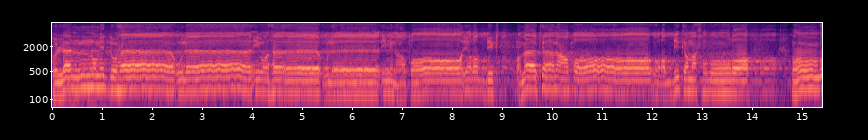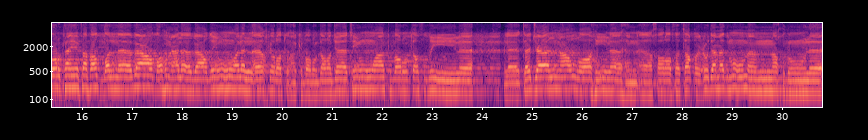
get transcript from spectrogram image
كلا نمد هؤلاء وهؤلاء من عطاء ربك وما كان عطاء ربك محظورا. انظر كيف فضلنا بعضهم على بعض وللآخرة أكبر درجات وأكبر تفضيلا. لا تجعل مع الله إلها آخر فتقعد مذموما مخذولا.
